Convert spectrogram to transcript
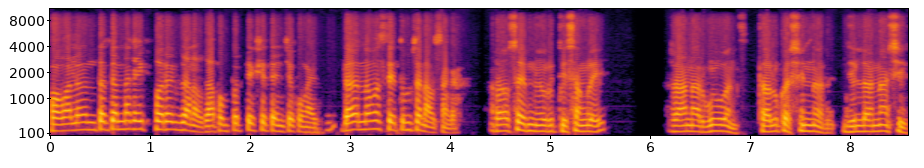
फवारल्यानंतर त्यांना काही फरक जाणवला आपण प्रत्यक्ष त्यांच्याकडून ऐकू. दादा नमस्ते तुमचं नाव सांगा. रावसाहेब निवृत्ती सांगळे राहणार गुळवंच तालुका सिन्नर जिल्हा नाशिक.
